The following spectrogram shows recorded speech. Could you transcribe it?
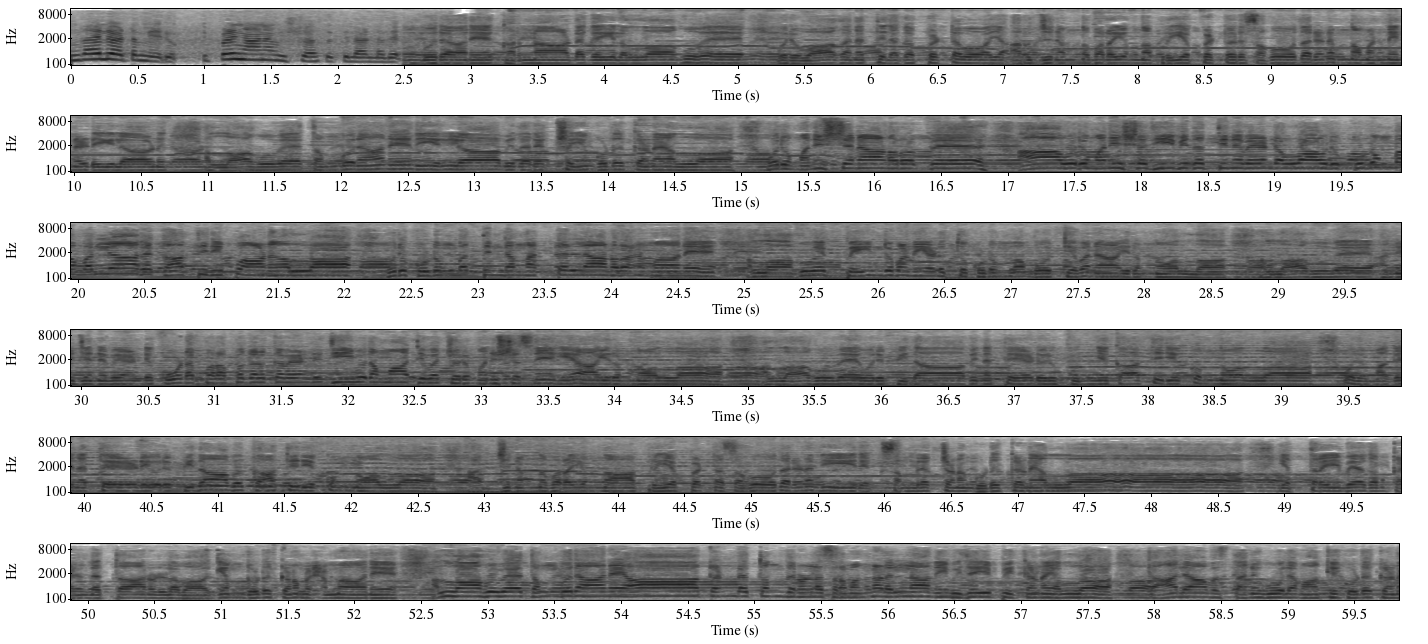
എന്തായാലും ഏട്ടൻ വരും. ഇപ്പോഴും ഞാൻ ആ വിശ്വാസത്തിലുള്ളത് തമ്പുരാനെ കർണാടകയിൽ അള്ളാഹുവേ ഒരു വാഹനത്തിൽ അകപ്പെട്ടു പോയ അർജുനം എന്ന് പറയുന്ന പ്രിയപ്പെട്ട ഒരു സഹോദരൻ എന്ന മണ്ണിനടിയിലാണ്. അള്ളാഹുവേ തമ്പുരാനെ നീ എല്ലാവിധ രക്ഷയും കൊടുക്കണേ അല്ലാ. ഒരു മനുഷ്യനാണ് റബ്ബേ. ആ ഒരു മനുഷ്യ ജീവിതത്തിന് വേണ്ടി അല്ലാ ഒരു കുടുംബം വല്ലാതെ കാത്തിരിപ്പാണ് അല്ലാ. ഒരു കുടുംബത്തിന്റെ നട്ടെല്ലാണ് റഹ്മാനെ. അള്ളാഹുവെ പെയിന്റ് പണിയെടുത്ത് കുടുംബം പോറ്റിയവനായിരുന്നു അല്ലാ. അള്ളാഹുവെ അനുജന് വേണ്ടി കൂടപ്പിറപ്പുകൾക്ക് വേണ്ടി ജീവിതം മാറ്റിവെച്ച ഒരു മനുഷ്യ സ്നേഹിയായിരുന്നു അല്ലാ അള്ളാഹുവെ ഒരു പിതാവിനെ തേടി ഒരു കുഞ്ഞ് കാത്തിരിക്കുന്നു അല്ലാ ഒരു മകനെ തേടി ഒരു പിതാവ് കാത്തിരിക്കുന്നു അല്ലാ അർജുനം എന്ന് പറയുന്ന ആ പ്രിയപ്പെട്ട സഹോദരന് നീ സംരക്ഷണം കൊടുക്കണേ അല്ലാ എത്രയും വേഗം കണ്ടെത്താനുള്ള ഭാഗ്യം കൊടുക്കണം റഹ്മാനെ. അള്ളാഹുവെ തമ്പുരാനെ ആ കണ്ടെത്തുന്നതിനുള്ള ശ്രമങ്ങളെല്ലാം നീ വിജയിപ്പിക്കണേ അല്ലാ കാലാവസ്ഥ അനുകൂലമാക്കി കൊടുക്കണേ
